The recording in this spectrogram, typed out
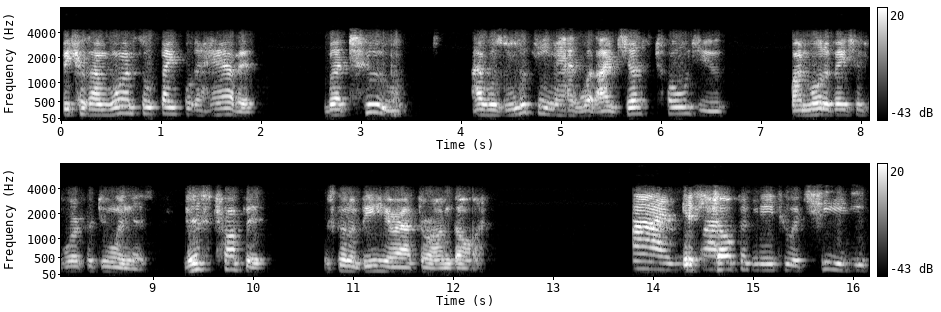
because I'm one so thankful to have it, but two, I was looking at what I just told you my motivations were for doing this. This trumpet is going to be here after I'm gone. I It's love helping me to achieve,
